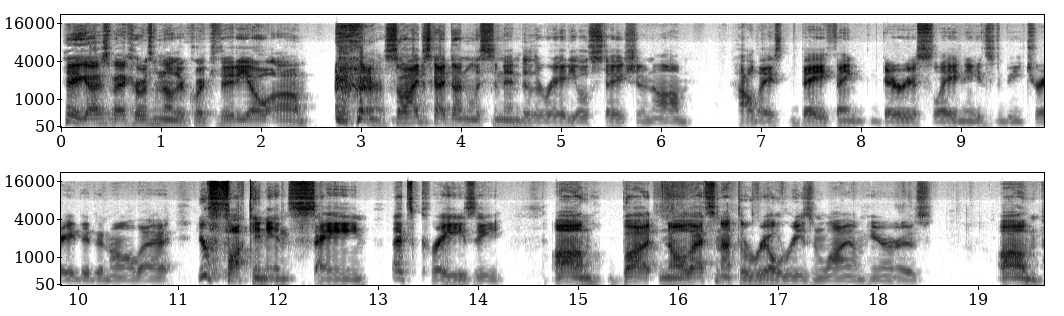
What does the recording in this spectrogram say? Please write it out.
Hey guys, back here with another quick video. Um, so I just got done listening to the radio station. Um, how they they think Darius Slay needs to be traded and all that. You're fucking insane. That's crazy. Um, but no, that's not the real reason why I'm here. Is um,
